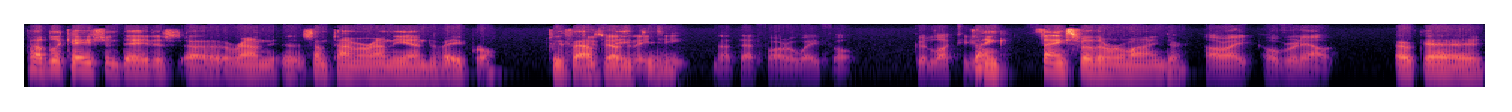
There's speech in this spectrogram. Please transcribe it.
publication date is uh, around uh, sometime around the end of April, 2018. 2018. Not that far away, Phil. Good luck to you. Thank, thanks for the reminder. All right, over and out. Okay.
